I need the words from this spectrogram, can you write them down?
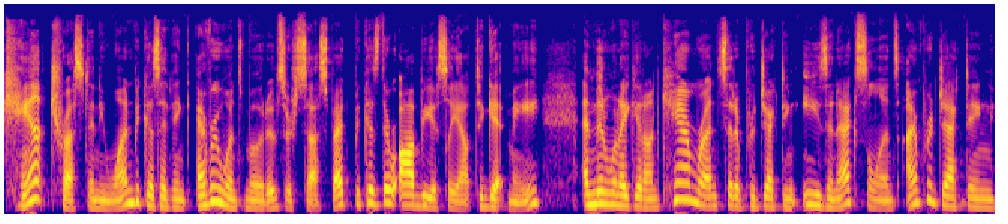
can't trust anyone because I think everyone's motives are suspect because they're obviously out to get me. And then when I get on camera, instead of projecting ease and excellence, I'm projecting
